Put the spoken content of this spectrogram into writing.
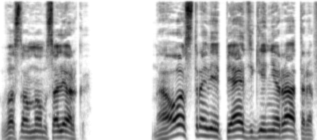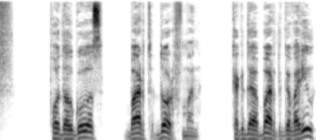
В основном солярка». «На острове пять генераторов», — подал голос Барт Дорфман. Когда Барт говорил,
